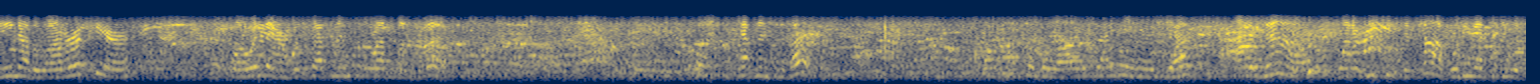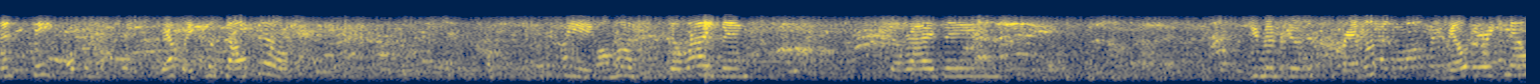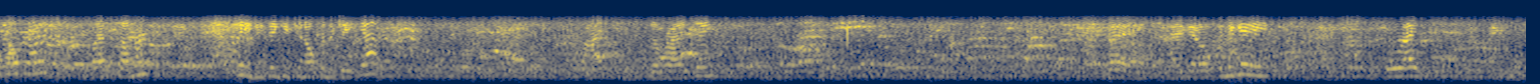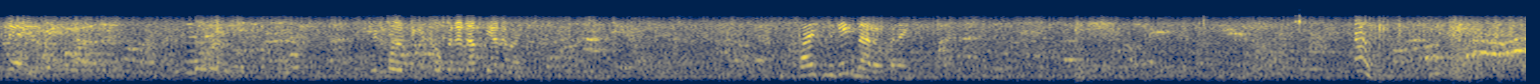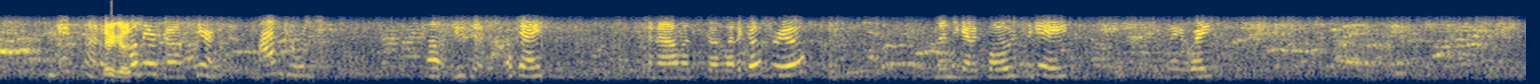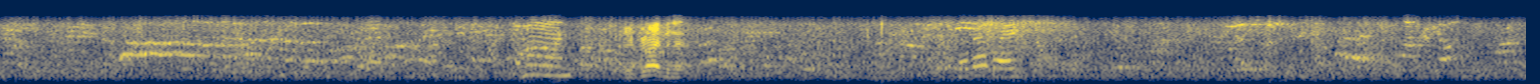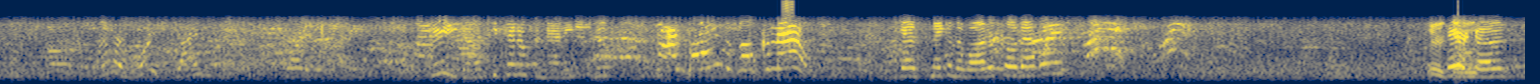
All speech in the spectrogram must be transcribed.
water up here. Flow in there. What's happening to the level of the boat? What's happening to the boat? The water's rising and it's Yep. So now, when it reaches the top, what do you have to do with this gate? open the gate. Yep, wait till it's all filled. See, almost. Still rising. Still rising. Do you remember doing this with Grandma? Real Erie Canal boat ride last summer? Hey, do you think you can open the gate yet? Still rising? Okay, I gotta open the gate. Still rising. Okay. You're closing it. Open it up the other way. Why is the gate not opening? The gate's not There it goes. Oh, there it goes. Here. I'm doing it. Oh, you did it. Okay. So now let's go let it go through. then you gotta close the gate. Wait, wait. Come on. They're driving it. Go that way. There you go. Keep that open, Maddie. No. I'm letting the boat come out. You guys making the water flow that way? There it There goes. it goes.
